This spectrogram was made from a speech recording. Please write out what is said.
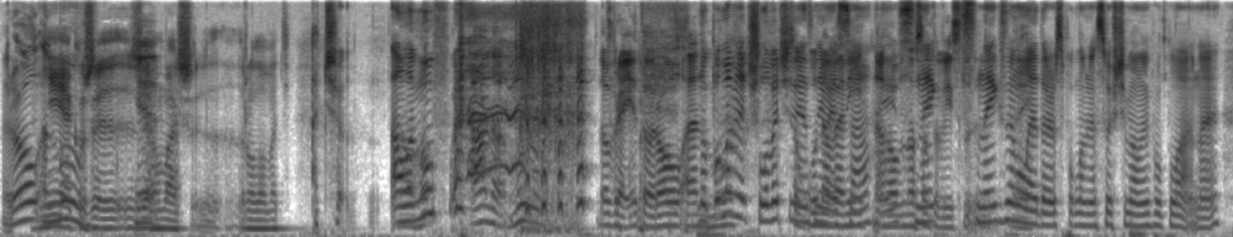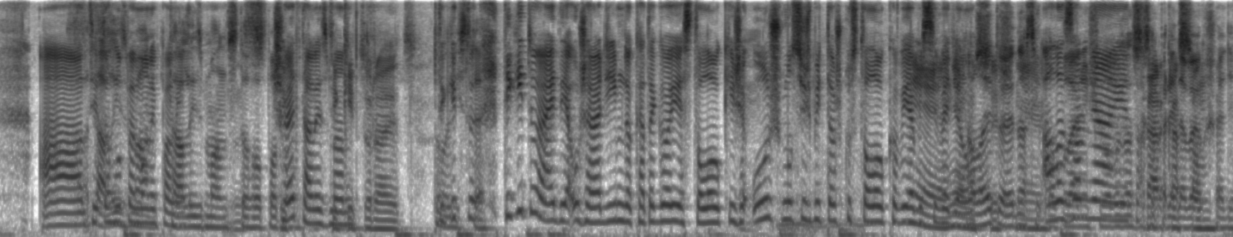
Roll and Nie move. ako, že, že Yeah. ho máš e, rolovať. A čo? Ale Aha. move. Áno, move. Dobre, je to roll and No podľa mňa človečine unavený, sa. na hovno to Snake, vysl- snakes and ladders podľa mňa sú ešte veľmi populárne. A tieto hlúpe monopoly. Talizman z toho Čo je podu. talizman? Ticket to ride. Tiki to, Ride ja už radím do kategórie stolovky, že už musíš byť trošku stolovkový, aby Nie, si vedel. nie, Ale je to jedna z. Ale za mňa je to- všade.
